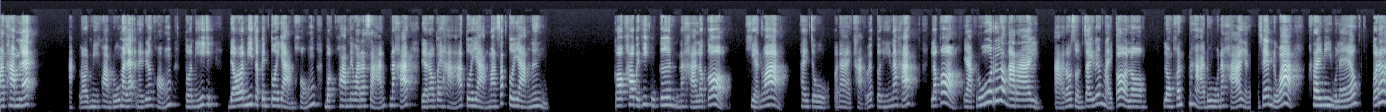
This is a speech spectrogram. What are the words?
มาทำและอะเรามีความรู้มาแล้วในเรื่องของตัวนี้ เดี๋ยววันนี้จะเป็นตัวอย่างของบทความในวารสารนะคะ เดี๋ยวเราไปหาตัวอย่างมาสักตัวอย่างหนึ่งก็เข้าไปที่ Google นะคะ แล้วก็เขียนว่าไทโจก็ได้ค่ะ เว็บตัวนี้นะคะ แล้วก็อยากรู้เรื่องอะไรอ่าเราสนใจเรื่องไหนก็ลองลองค้นหาดูนะคะ อย่างเช่นหรือว่าใครมีอยู่แล้วก็ได้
